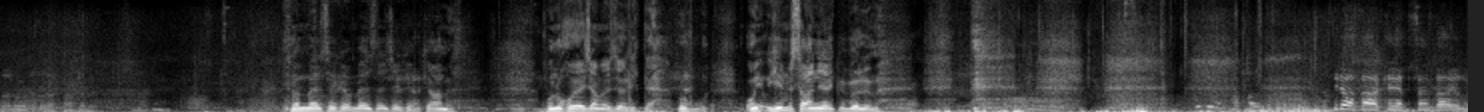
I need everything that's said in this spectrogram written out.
Bunlar orada da takılır. Sen beni çekiyorsun ben seni çekiyorum Kamil. Bunu koyacağım özellikle. Bu, bu o 20 saniyelik bir bölümü. Biraz daha arkaya yatırsanız daha iyi olur.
